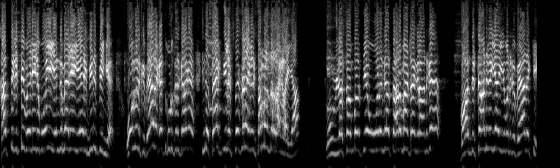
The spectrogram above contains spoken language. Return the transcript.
கத்துக்கிட்டு வெளியில போய் எங்க மேலயே ஏறி மிதிப்பீங்க. உங்களுக்கு வேலை கத்து கொடுக்கறதுக்காக இந்த ஃபேக்டரியில ஸ்பெஷலா எங்களுக்கு சம்பளம் தர்றாங்களா ஐயா? உள்ள சம்பளத்தையே ஒழுங்கா தர மாட்டேங்கிறானுங்க வந்துட்டானுங்க ஐயா இவனுக்கு வேலைக்கு!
